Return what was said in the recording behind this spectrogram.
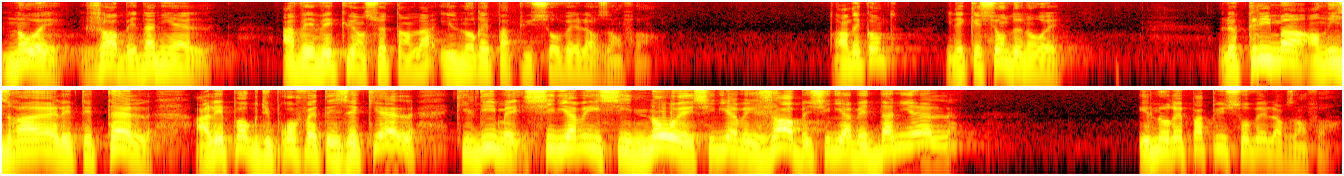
Noé, Job et Daniel, avaient vécu en ce temps-là, ils n'auraient pas pu sauver leurs enfants. Vous vous rendez compte? Il est question de Noé. Le climat en Israël était tel à l'époque du prophète Ézéchiel qu'il dit, mais s'il y avait ici Noé, s'il y avait Job et s'il y avait Daniel, ils n'auraient pas pu sauver leurs enfants.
